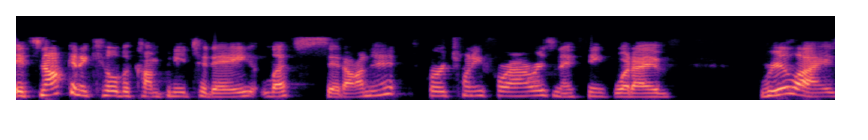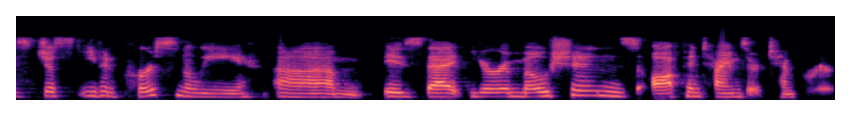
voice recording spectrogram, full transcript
it's not going to kill the company today, let's sit on it for 24 hours. And I think what I've realize just even personally um, is that your emotions oftentimes are temporary.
